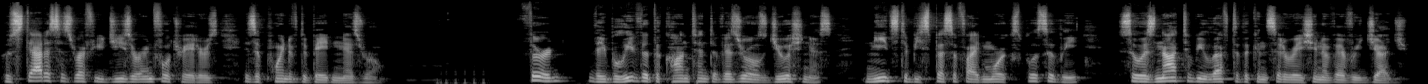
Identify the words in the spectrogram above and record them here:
whose status as refugees or infiltrators is a point of debate in Israel. Third, they believe that the content of Israel's Jewishness needs to be specified more explicitly so as not to be left to the consideration of every judge.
